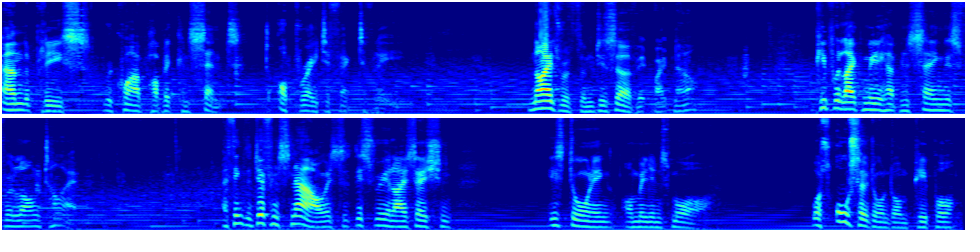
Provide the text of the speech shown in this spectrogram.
and the police require public consent to operate effectively. Neither of them deserve it right now. People like me have been saying this for a long time. I think the difference now is that this realization is dawning on millions more. What's also dawned on people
